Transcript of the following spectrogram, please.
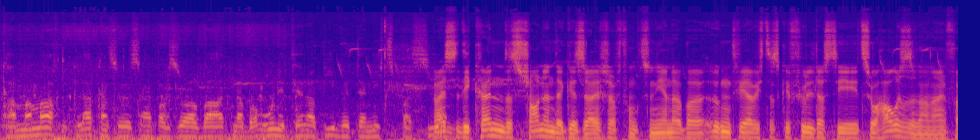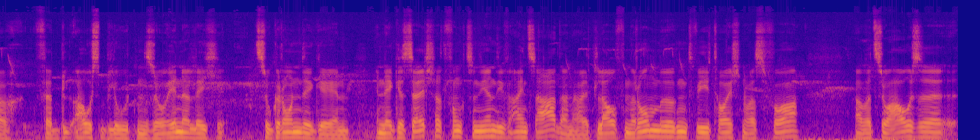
kann man machen. Klar kannst du das einfach so erwarten, aber ohne Therapie wird da nichts passieren. Weißt du, die können das schon in der Gesellschaft funktionieren, aber irgendwie habe ich das Gefühl, dass die zu Hause dann einfach ausbluten, so innerlich zugrunde gehen. In der Gesellschaft funktionieren die 1A dann halt, laufen rum irgendwie, täuschen was vor. Aber zu Hause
